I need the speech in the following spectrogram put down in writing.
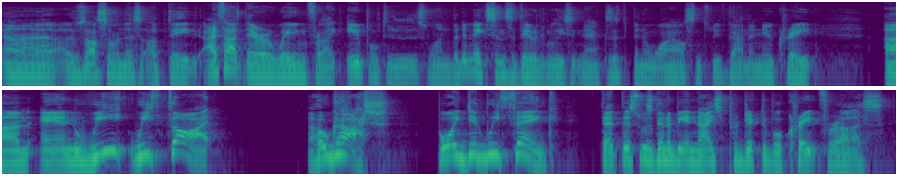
uh, was also in this update. I thought they were waiting for like April to do this one, but it makes sense that they would release it now because it's been a while since we've gotten a new crate. Um, and we we thought, oh gosh, boy, did we think that this was going to be a nice, predictable crate for us.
